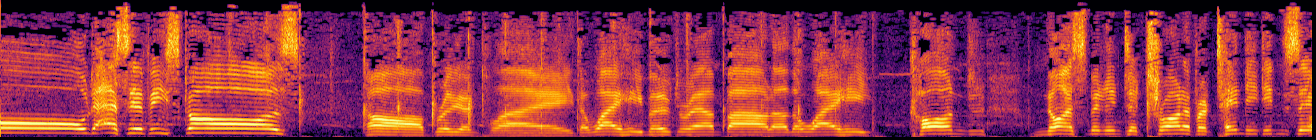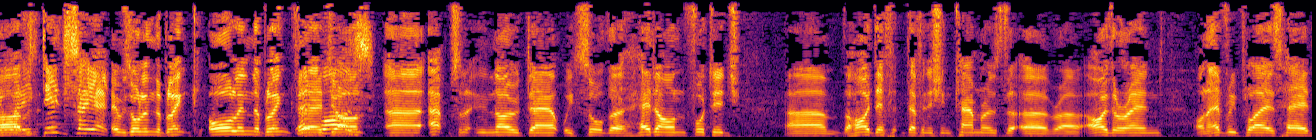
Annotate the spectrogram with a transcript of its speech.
goal. As if he scores. Oh, brilliant play. The way he moved around Barter, the way he conned Niceman into trying to pretend he didn't see it when it he was- did see it. It was all in the blink, all in the blink there, was. John. Uh, absolutely no doubt. We saw the head-on footage, um, the high def- definition cameras that are uh, either end on every player's head.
